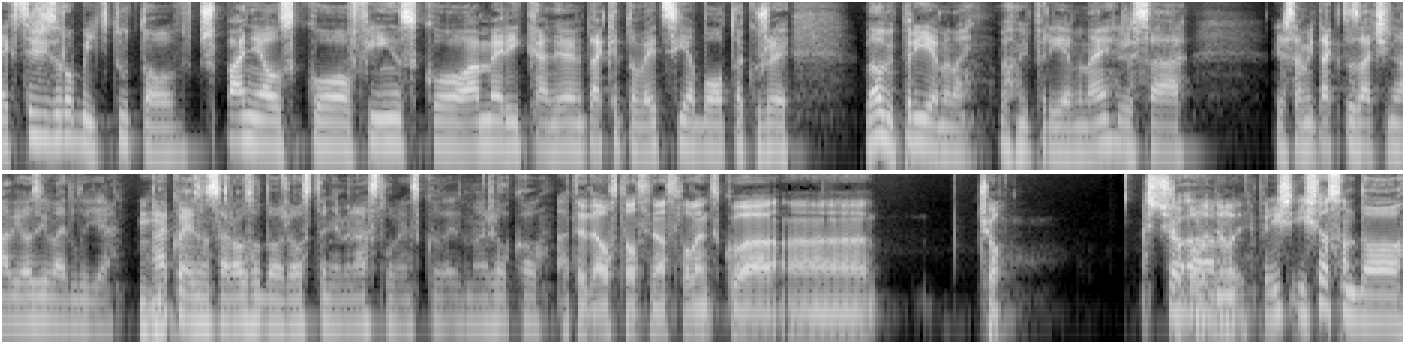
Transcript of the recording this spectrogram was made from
nechceš ísť robiť túto Španielsko, Fínsko, Amerika, neviem, takéto veci a bolo to akože veľmi príjemné, veľmi príjemné, že sa, že sa mi takto začínali ozývať ľudia. Mm-hmm. Nakoniec som sa rozhodol, že ostaneme na Slovensku s manželkou. A teda ostal si na Slovensku a, a čo? Čo, um, priš, išiel som do,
